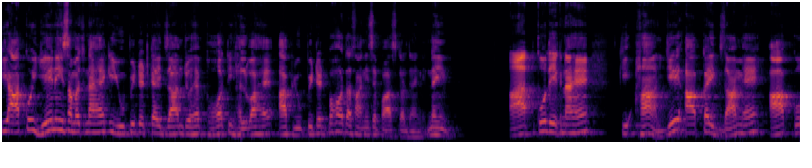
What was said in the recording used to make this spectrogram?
कि आपको ये नहीं समझना है कि यूपी टेट का एग्ज़ाम जो है, बहुत ही हलवा है। आप यूपी टेट बहुत आसानी से पास कर जाएँगे। नहीं, आपको देखना है कि हाँ ये आपका एग्ज़ाम है, आपको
